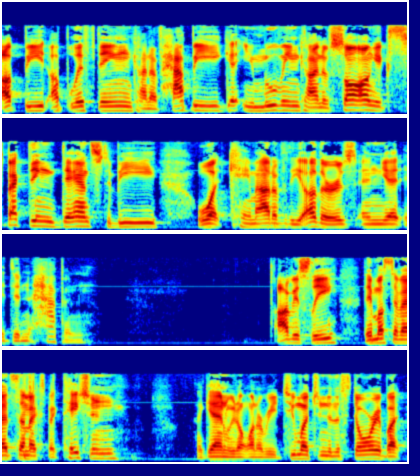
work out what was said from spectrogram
upbeat, uplifting, kind of happy, get you moving kind of song, expecting dance to be what came out of the others, and yet it didn't happen. Obviously, they must have had some expectation. Again, we don't want to read too much into the story, but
